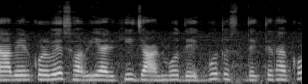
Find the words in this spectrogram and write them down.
না বের করবে, সবই আর কি জানব, দেখব, তো দেখতে থাকো।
